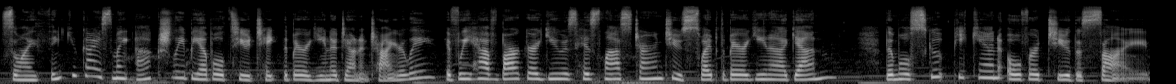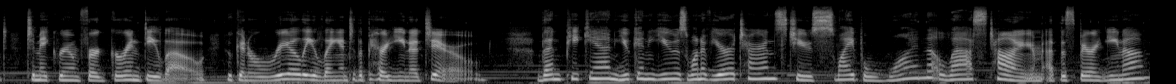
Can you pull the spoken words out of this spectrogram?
So I think you guys might actually be able to take the Bearyena down entirely. If we have Barker use his last turn to swipe the Bearyena again, then we'll scoot Pecan over to the side to make room for Grindylow, who can really lay into the Bearyena too. Then Pecan, you can use one of your turns to swipe one last time at the Sparagina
